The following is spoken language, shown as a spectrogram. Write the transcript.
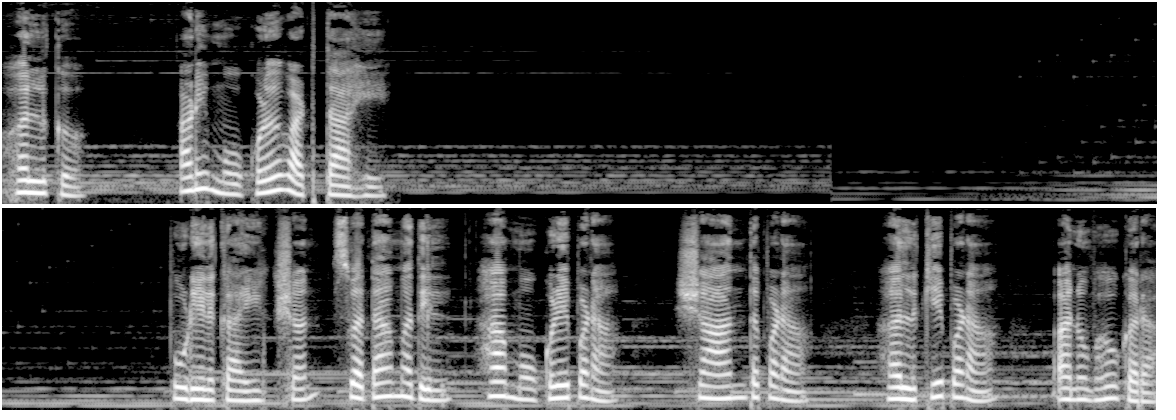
हलकं आणि मोकळं वाटतं आहे. पुढील काही क्षण स्वतःमधील हा मोकळेपणा शांतपणा हलकेपणा अनुभव करा.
